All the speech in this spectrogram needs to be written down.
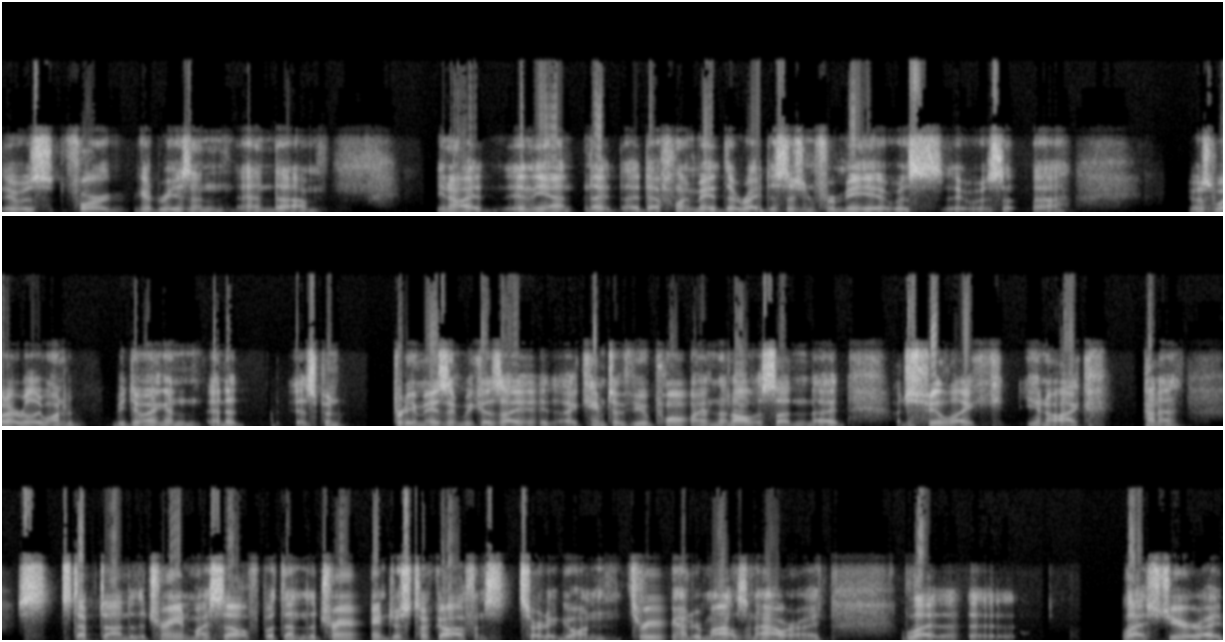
it was for a good reason, and um, you know, I in the end, I, I definitely made the right decision for me. It was it was uh, it was what I really wanted to be doing, and and it it's been pretty amazing because I I came to Viewpoint, and then all of a sudden, I I just feel like you know I kind of stepped onto the train myself, but then the train just took off and started going 300 miles an hour. I uh, last year I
